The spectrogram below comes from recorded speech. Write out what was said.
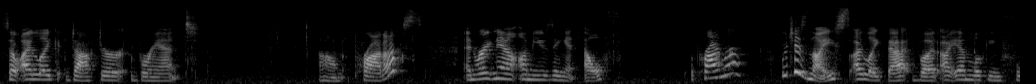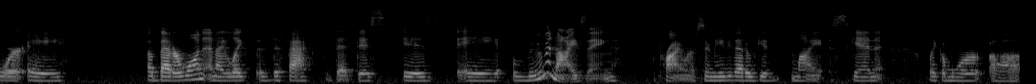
So I like Dr. Brandt um, products. And right now I'm using an e.l.f. primer which is nice. I like that, but I am looking for a a better one, and I like the fact that this is a luminizing primer, so maybe that'll give my skin like a more uh,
